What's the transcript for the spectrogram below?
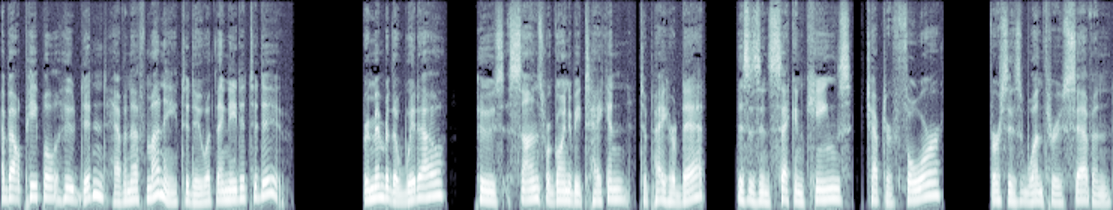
about people who didn't have enough money to do what they needed to do. Remember the widow whose sons were going to be taken to pay her debt? This is in 2 Kings chapter 4, verses 1 through 7.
